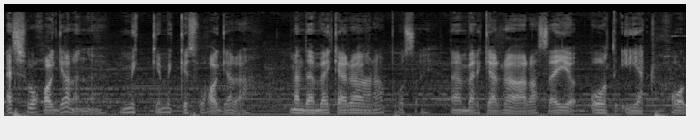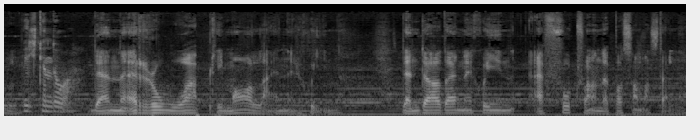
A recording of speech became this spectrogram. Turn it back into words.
är svagare nu. Mycket, mycket svagare. Men den verkar röra på sig. Den verkar röra sig åt ert håll. Vilken då? Den råa primala energin. Den döda energin är fortfarande på samma ställe.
